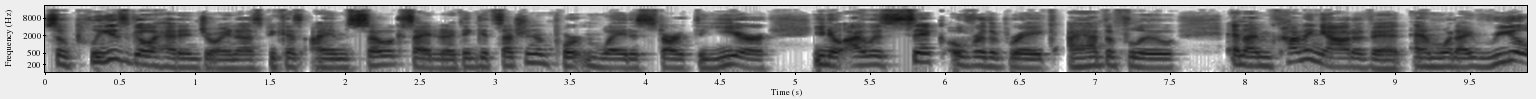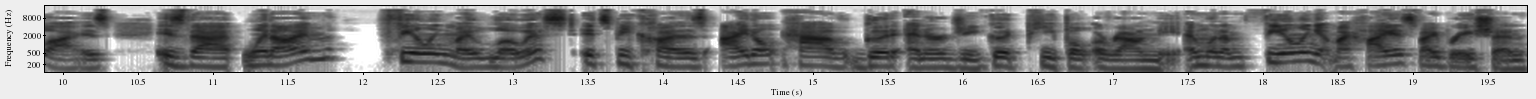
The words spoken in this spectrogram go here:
So please go ahead and join us because I am so excited. I think it's such an important way to start the year. You know, I was sick over the break. I had the flu and I'm coming out of it. And what I realize is that when I'm feeling my lowest, it's because I don't have good energy, good people around me. And when I'm feeling at my highest vibration,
